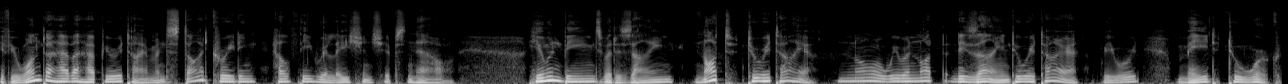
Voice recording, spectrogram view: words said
If you want to have a happy retirement, start creating healthy relationships now. Human beings were designed not to retire. No, we were not designed to retire. We were made to work.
